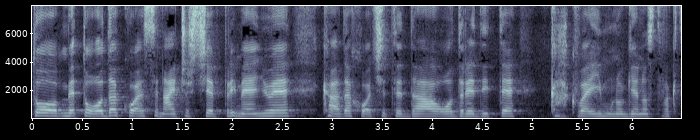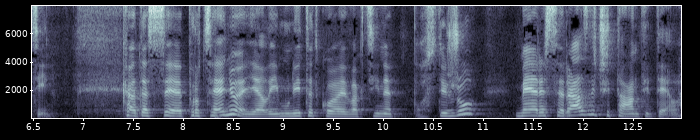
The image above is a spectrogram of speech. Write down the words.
to metoda koja se najčešće primenjuje kada hoćete da odredite kakva je imunogenost vakcina? Kada se procenjuje je li, imunitet koje vakcine postižu, mere se različita antitela.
